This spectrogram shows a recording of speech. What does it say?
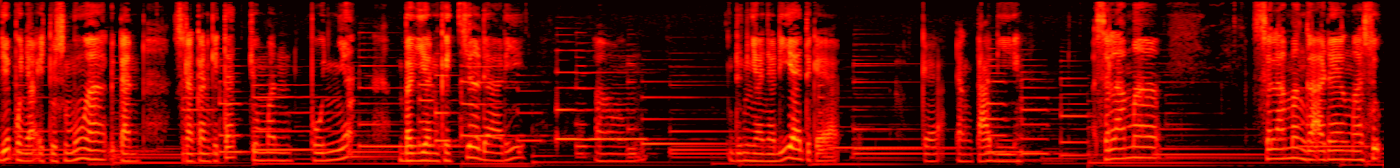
Dia punya itu semua dan sedangkan kita cuman punya bagian kecil dari dunianya dia itu kayak kayak yang tadi. Selama selama nggak ada yang masuk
